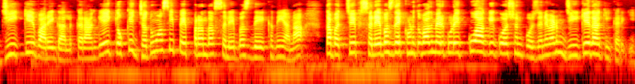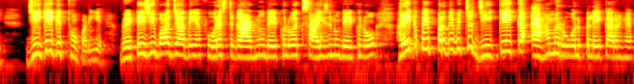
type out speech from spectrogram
ਜੀਕੇ ਬਾਰੇ ਗੱਲ ਕਰਾਂਗੇ, ਕਿਉਂਕਿ ਜਦੋਂ ਅਸੀਂ ਪੇਪਰਾਂ ਦਾ ਸਿਲੇਬਸ ਦੇਖਦੇ ਆ ਨਾ, ਤਾਂ ਬੱਚੇ ਸਿਲੇਬਸ ਦੇਖਣ ਤੋਂ ਬਾਅਦ ਮੇਰੇ ਕੋਲ ਇੱਕੋ ਆ ਕੇ ਕੁਐਸਚਨ ਪੁੱਛਦੇ ਨੇ, ਮੈਡਮ ਜੀਕੇ ਦਾ ਕੀ ਕਰੀਏ? ਜੀਕੇ ਕਿੱਥੋਂ ਪੜ੍ਹੀਏ? ਵੇਟੇਜ ਹੀ ਬਹੁਤ ਜ਼ਿਆਦਾ ਹੈ ਫੋਰੈਸਟ ਗਾਰਡ ਨੂੰ ਦੇਖ ਲਓ ਐਕਸਾਈਜ਼ ਨੂੰ ਦੇਖ ਲਓ। ਹਰੇਕ ਪੇਪਰ ਦੇ ਵਿੱਚ ਜੀਕੇ ਇੱਕ ਅਹਿਮ ਰੋਲ ਪਲੇ ਕਰ ਰਿਹਾ ਹੈ।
